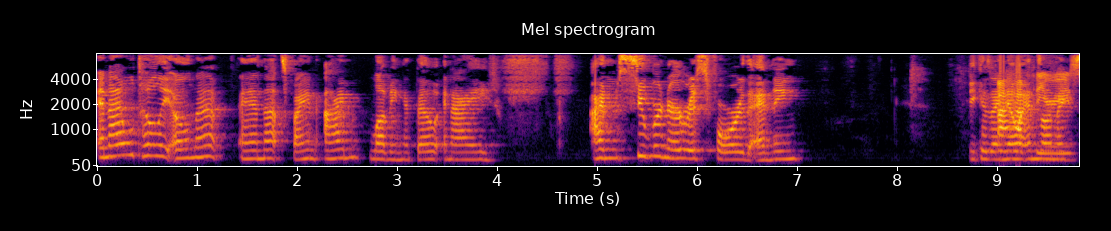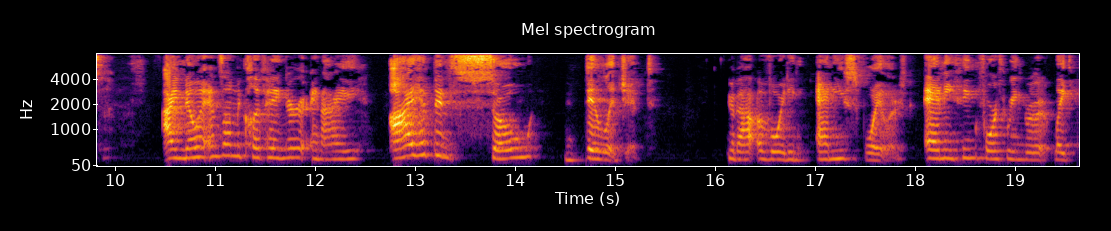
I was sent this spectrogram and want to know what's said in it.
And I will totally own that, and that's fine. I'm loving it though, and I I'm super nervous for the ending. Because I know it have ends on a, theories. I know it ends on a cliffhanger, and I I have been so diligent about avoiding any spoilers, anything Fourth Wing, like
